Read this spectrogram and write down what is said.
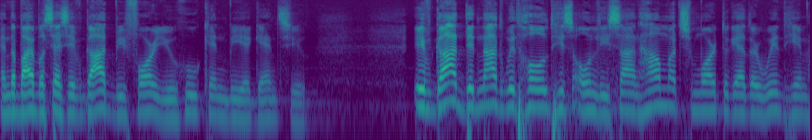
And the Bible says, if God be for you, who can be against you? If God did not withhold His only Son, how much more together with Him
